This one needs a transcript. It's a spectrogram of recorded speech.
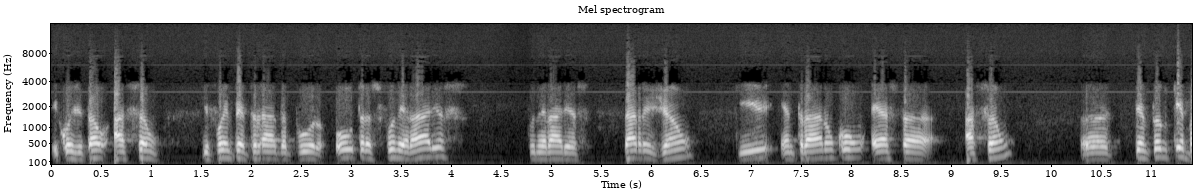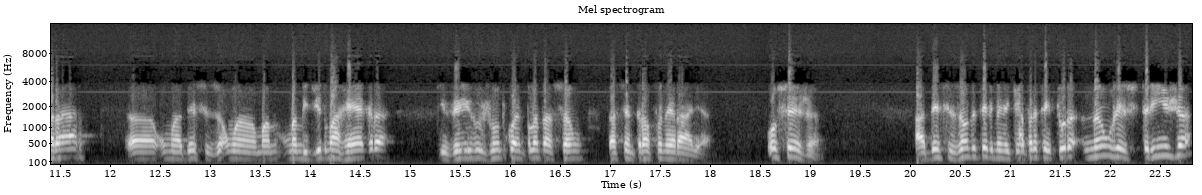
e coisa e tal, ação que foi impetrada por outras funerárias, funerárias da região, que entraram com esta ação, uh, tentando quebrar uh, uma decisão, uma, uma, uma medida, uma regra que veio junto com a implantação da central funerária. Ou seja, a decisão determina que a prefeitura não restrinja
